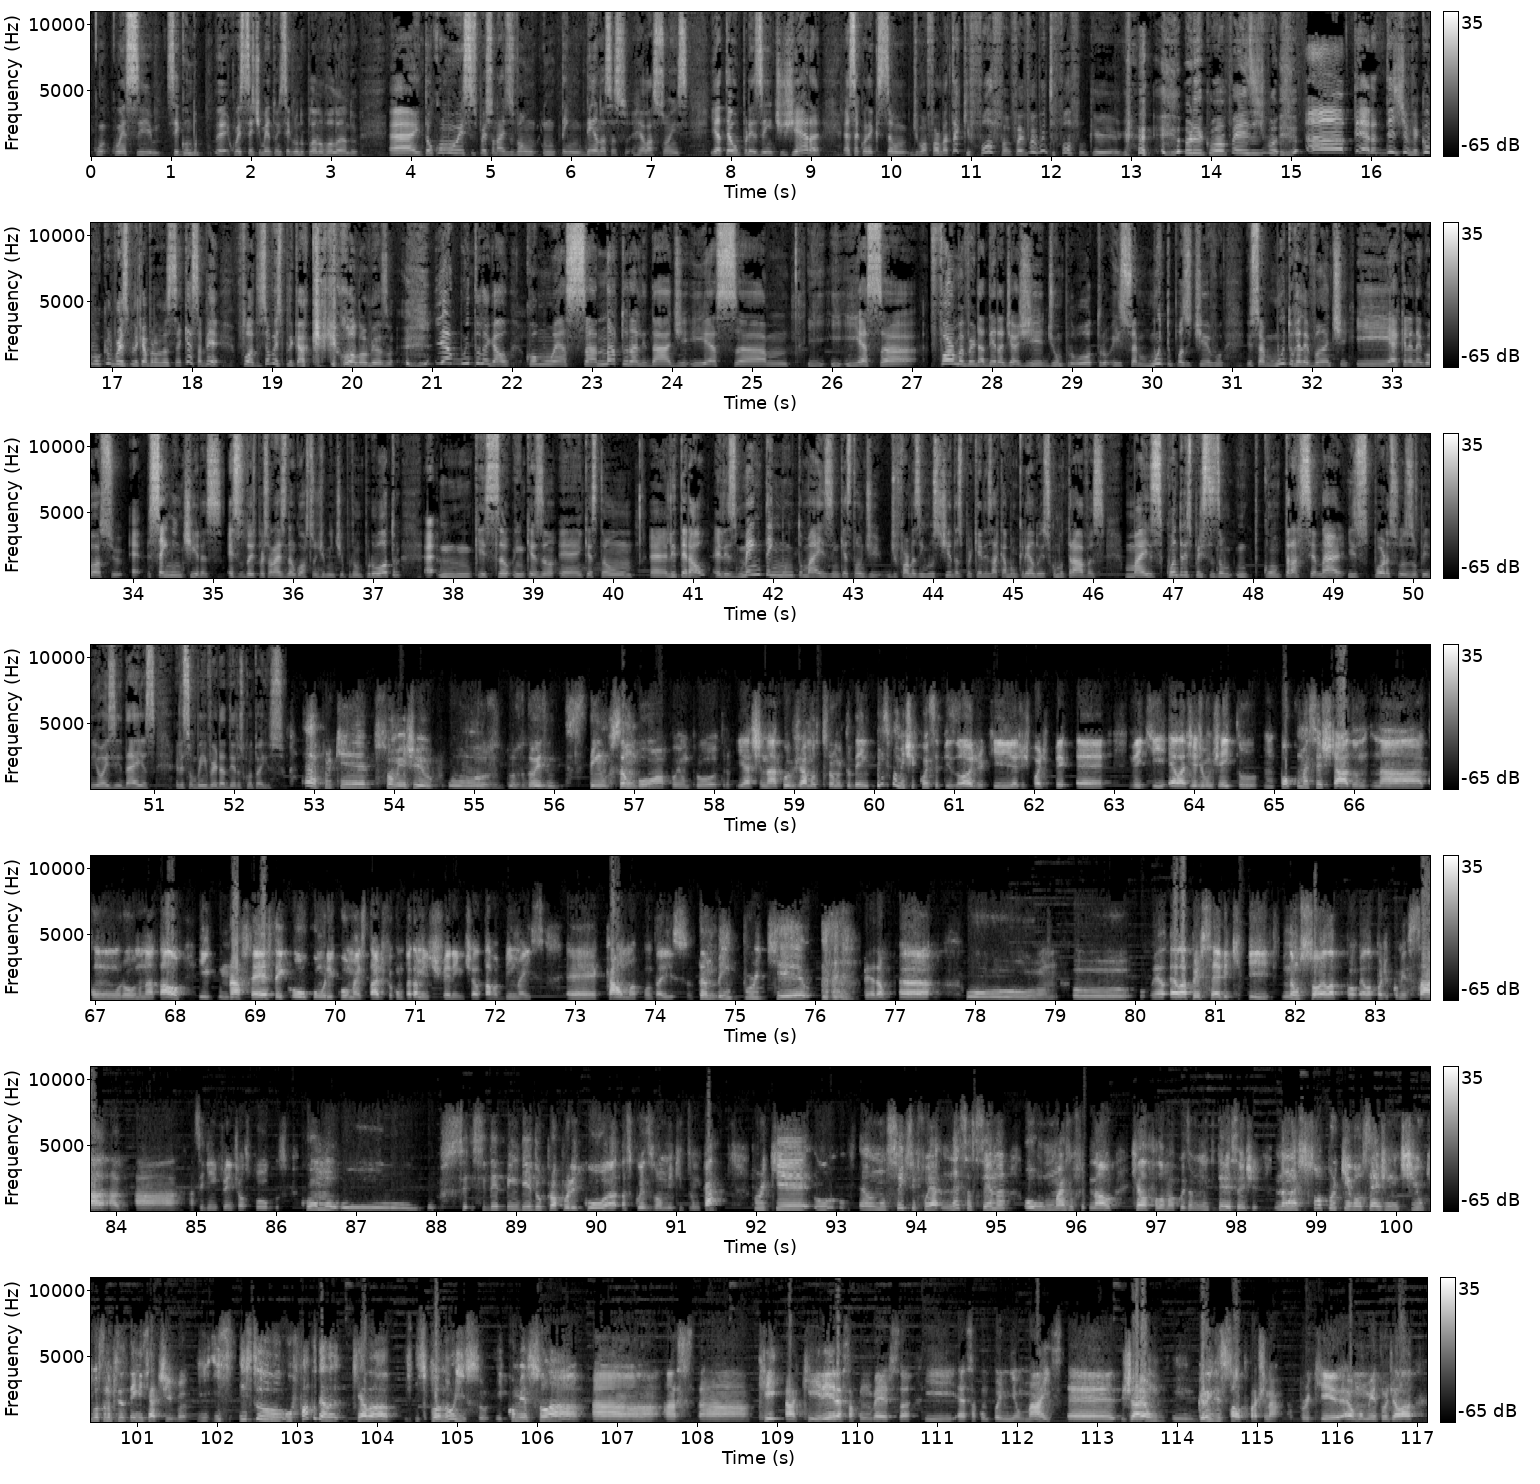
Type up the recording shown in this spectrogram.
com, com, esse segundo, é, com esse sentimento em segundo plano rolando. Uh, então, como esses personagens vão entendendo essas relações e até o presente gera essa conexão de uma forma até que fofa, foi, foi muito fofo que o Rikuo fez. Tipo, ah, pera, deixa eu ver como que eu vou explicar pra você. Quer saber? Foda-se, eu vou explicar o que, que rolou mesmo. E é muito legal como essa naturalidade e essa. e, e, e essa forma verdadeira de agir de um pro outro, isso é muito positivo, isso é muito relevante e é aquele negócio é, sem mentiras. Esses dois personagens não gostam de mentir por um pro outro, é, em questão, em questão, é, em questão é, literal, eles mentem muito mais em questão de, de formas enrustidas porque eles acabam criando isso como travas. Mas quando eles precisam contracenar e expor as suas opiniões e ideias, eles são bem verdadeiros quanto a isso. É, porque principalmente os, os dois têm, são bom apoio um pro outro. E a Shinako já mostrou muito bem, principalmente com esse episódio, que a gente pode é, ver que ela agia de um jeito um pouco mais fechado na, com o Ro no Natal, e na festa e, ou com o Riko mais tarde foi completamente diferente. Ela tava bem mais é, calma quanto a isso. Também porque. Perdão. Uh, o, o, ela percebe que não só ela, ela pode começar a, a, a seguir em frente aos poucos, como o, se, se depender do próprio Rico, as coisas vão meio que truncar. Porque o, eu não sei se foi nessa cena ou mais no final que ela falou uma coisa muito interessante. Não é só porque você é gentil que você não precisa ter iniciativa. E isso, o fato dela que ela explanou isso e começou a, a, a a, que, a querer essa conversa e essa companhia mais, é, já é um, um grande salto para Shinako, porque é o momento onde ela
